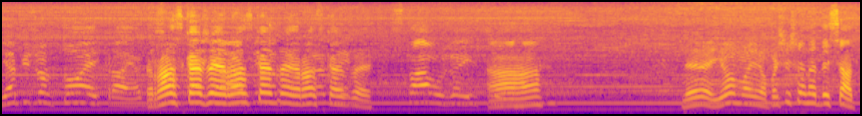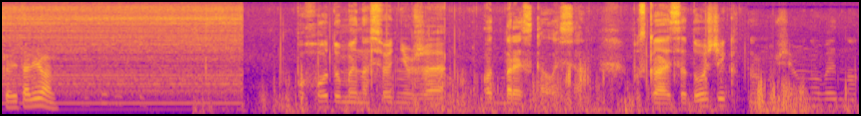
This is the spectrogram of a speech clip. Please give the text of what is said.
Я пішов в той край. обійшов Розкажи, края, а ти розкажи, там розкажи. Став уже і все. Ага. Диви, йо-моє, почти що на десятку, Вітальйон. Походу ми на сьогодні вже отбризкалися. Пускається дощик, там взагалі воно видно.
